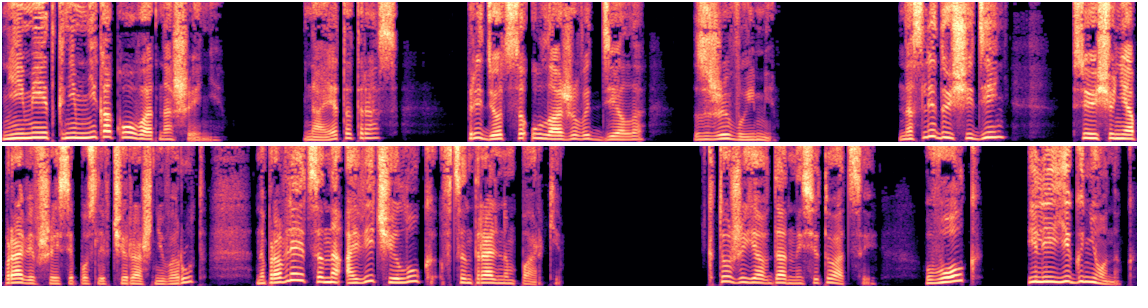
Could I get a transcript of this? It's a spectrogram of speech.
не имеет к ним никакого отношения. На этот раз придется улаживать дело с живыми. На следующий день, все еще не оправившаяся после вчерашнего Рут, направляется на овечий луг в Центральном парке. Кто же я в данной ситуации? Волк или ягненок?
